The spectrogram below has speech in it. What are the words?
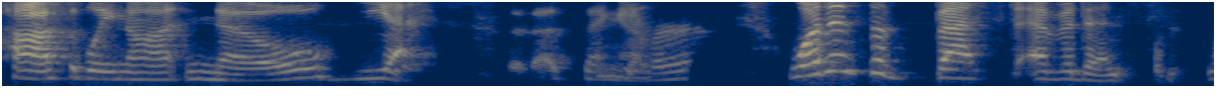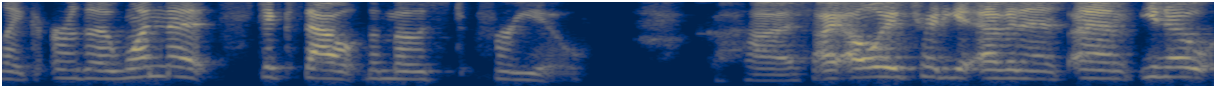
possibly not know, Yes. the best thing Yes. ever. What is the best evidence, like, or the one that sticks out the most for you? Gosh, I always try to get evidence. Um, you know,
